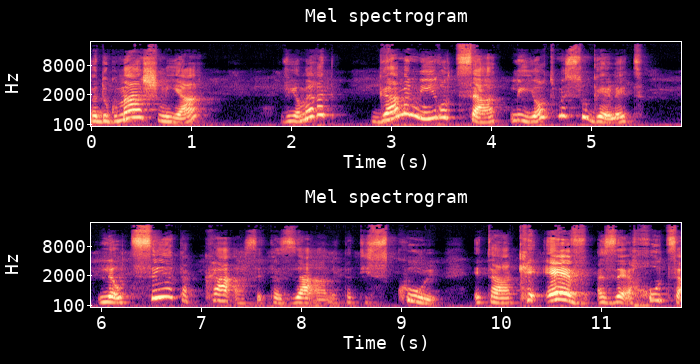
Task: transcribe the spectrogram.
בדוגמה השנייה והיא אומרת גם אני רוצה להיות מסוגלת להוציא את הכעס, את הזעם, את התסכול, את הכאב הזה החוצה,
